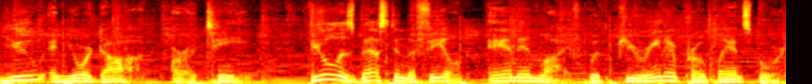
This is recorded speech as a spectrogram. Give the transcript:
You and your dog are a team. Fuel is best in the field and in life with Purina Pro Plan Sport.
